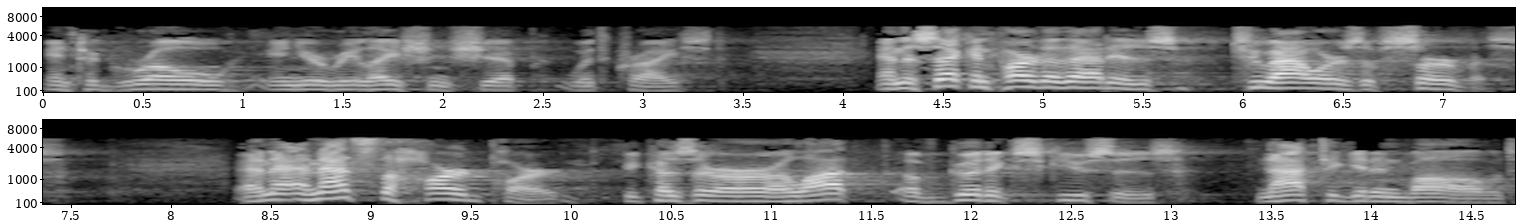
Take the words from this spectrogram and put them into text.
and to grow in your relationship with Christ. And the second part of that is two hours of service. And, and that's the hard part because there are a lot of good excuses not to get involved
